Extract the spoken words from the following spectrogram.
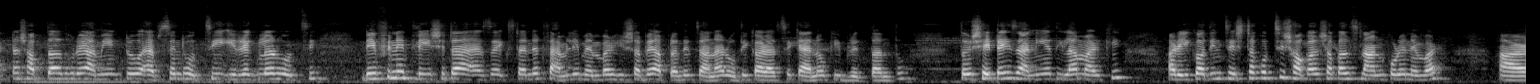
একটা সপ্তাহ ধরে আমি একটু অ্যাবসেন্ট হচ্ছি ইরেগুলার হচ্ছি। ডেফিনেটলি সেটা as a extended family member হিসাবে আপনাদের জানার অধিকার আছে কেন কি বৃত্তান্ত। তো সেটাই জানিয়ে দিলাম আর কি। আর এই কদিন চেষ্টা করছি সকাল সকাল স্নান করে নেবার। আর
